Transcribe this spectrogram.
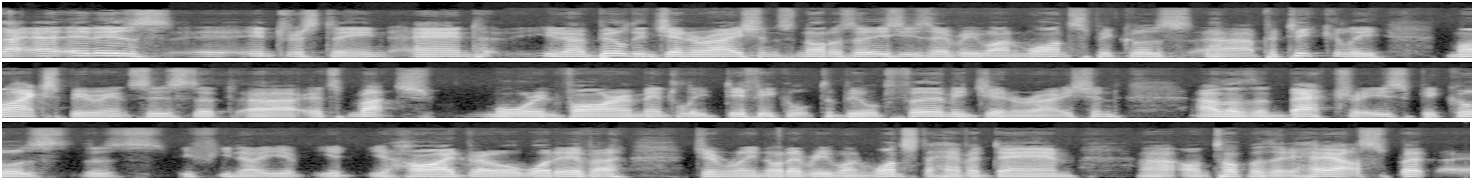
That, uh, it is uh, interesting, and you know, building generations not as easy as everyone wants because, uh, particularly, my experience is that uh, it's much more environmentally difficult to build firming generation other than batteries because there's if you know your hydro or whatever generally not everyone wants to have a dam uh, on top of their house but uh,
